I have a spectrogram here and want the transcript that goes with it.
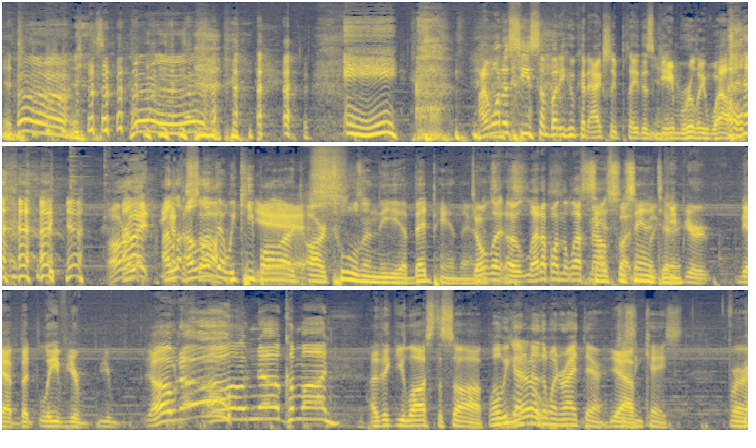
Eh. I want to see somebody who can actually play this game really well. all right. I. I, I love that we keep Yes. all our, our tools in the uh, bedpan there. Don't let uh, let up on the left mouse so button, but sanitary. keep your yeah, but leave your, your oh no! Oh no! Come on. I think you lost the saw. Well, we got No. another one right there, Yeah. just in case. For Yeah,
